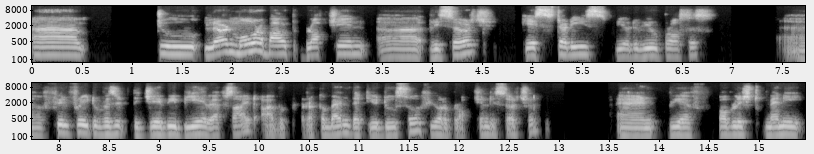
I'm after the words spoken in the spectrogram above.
Um, to learn more about blockchain uh, research, case studies, peer review process, uh, feel free to visit the JBBA website. I would recommend that you do so if you're a blockchain researcher. And we have published many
